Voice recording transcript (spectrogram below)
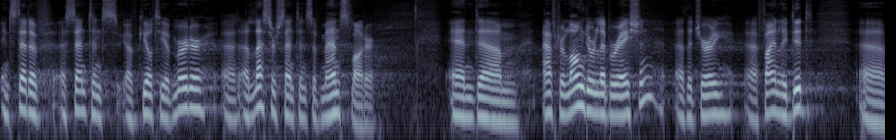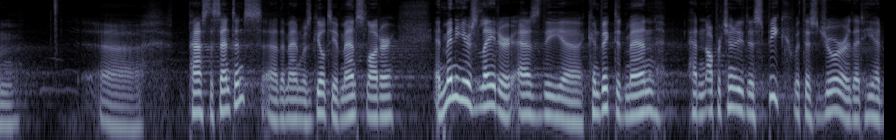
instead of a sentence of guilty of murder, uh, a lesser sentence of manslaughter. And um, after long deliberation, uh, the jury uh, finally did um, uh, pass the sentence. Uh, the man was guilty of manslaughter. And many years later, as the uh, convicted man had an opportunity to speak with this juror that he had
